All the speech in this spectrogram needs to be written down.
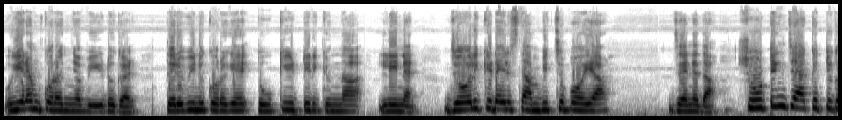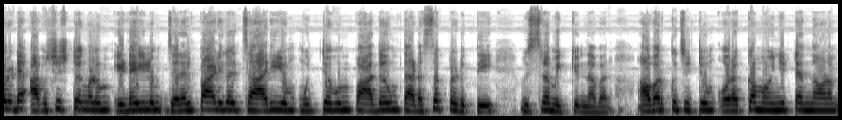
ഉയരം കുറഞ്ഞ വീടുകൾ തെരുവിനു കുറുകെ തൂക്കിയിട്ടിരിക്കുന്ന ലിനൻ ജോലിക്കിടയിൽ സ്തംഭിച്ചു പോയ ജനത. ഷൂട്ടിംഗ് ജാക്കറ്റുകളുടെ അവശിഷ്ടങ്ങളും ഇടയിലും ജനൽപ്പാളികൾ ചാരിയും മുറ്റവും പാദവും തടസ്സപ്പെടുത്തി വിശ്രമിക്കുന്നവർ. അവർക്കു ചുറ്റും ഉറക്കമൊഴിഞ്ഞിട്ടെന്നോണം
